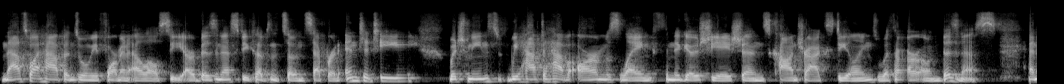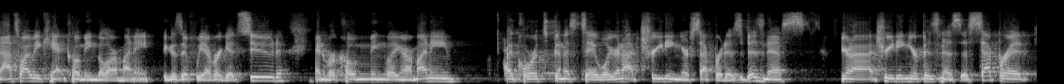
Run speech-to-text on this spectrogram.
And that's what happens when we form an LLC. Our business becomes its own separate entity, which means we have to have arm's length negotiations, contracts, dealings with our own business. And that's why we can't commingle our money because if we ever get sued and we're commingling our money, a court's going to say, well, you're not treating your separate as a business. You're not treating your business as separate.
